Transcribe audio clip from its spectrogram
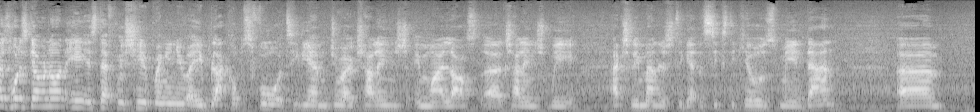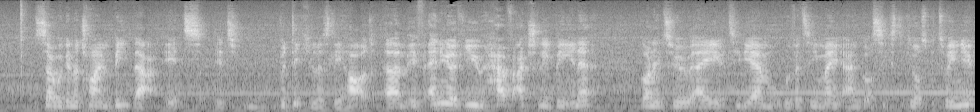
guys, what is going on? It is Deathwish here bringing you a Black Ops 4 TDM Duo Challenge. In my last uh, challenge we actually managed to get the 60 kills, me and Dan. Um, so we're going to try and beat that. It's, it's ridiculously hard. Um, if any of you have actually beaten it, gone into a TDM with a teammate and got 60 kills between you,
